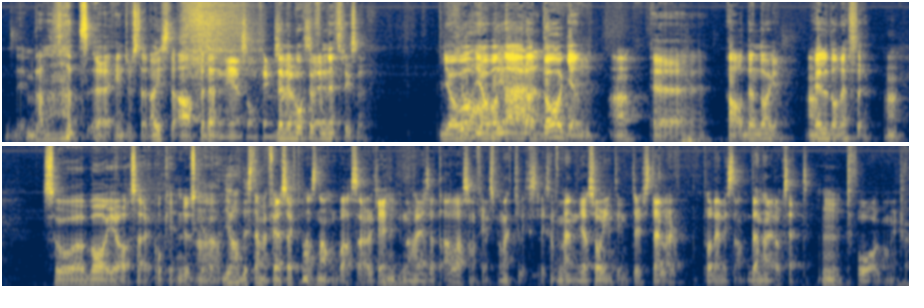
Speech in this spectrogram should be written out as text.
Det är bland annat äh, Interstellar. Ja just det, ja, för den är en sån film Den är borta också från Netflix nu. Jag var, Ja, jag var nära dagen, Ja, eh, ja den dagen. Eller dagen efter. Så var jag så här, okej nu ska jag... Ja, det stämmer. För jag sökte på hans namn bara så här, okej, nu har jag sett alla som finns på Netflix. Liksom. Men jag såg inte Interstellar på den listan. Den har jag dock sett. Två gånger tror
